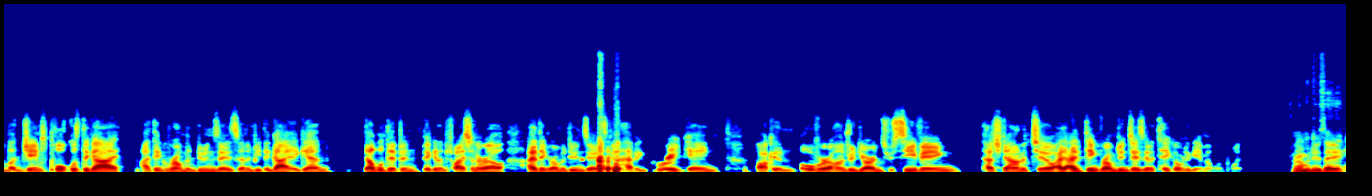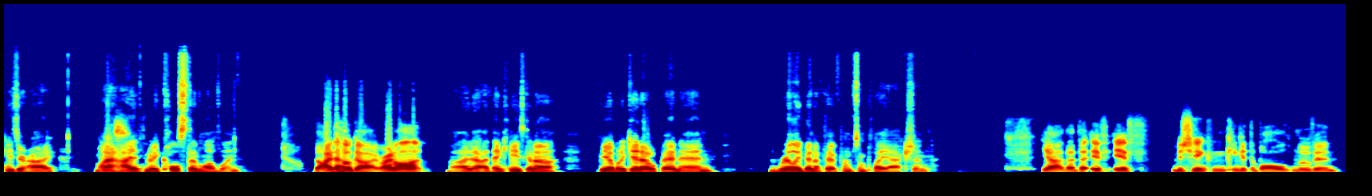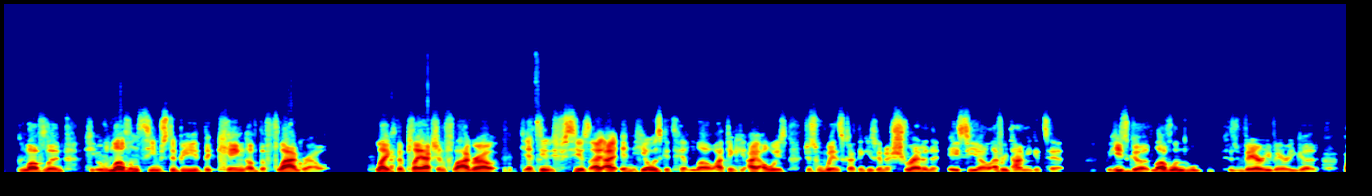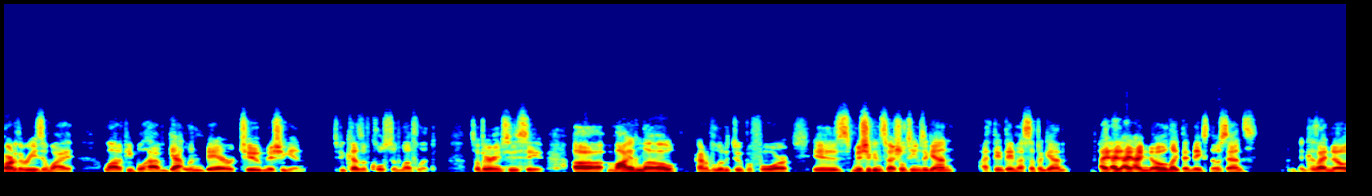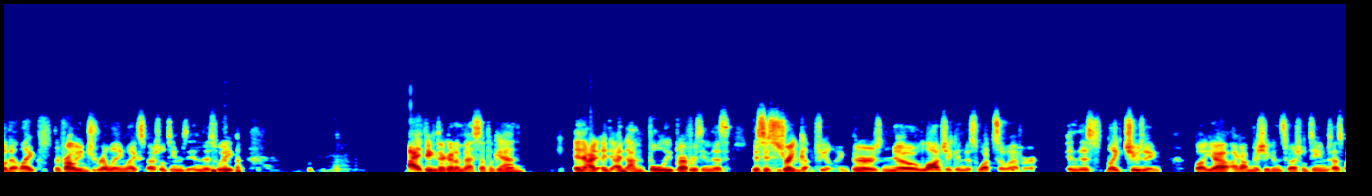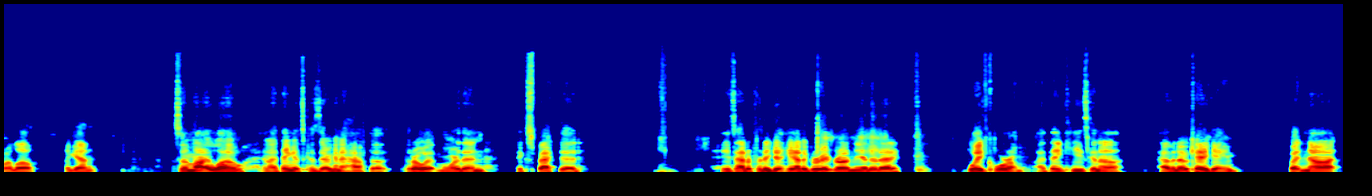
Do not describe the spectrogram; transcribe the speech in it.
but James Polk was the guy. I think Rome Odunze is going to be the guy again. Double dipping, picking him twice in a row. I think Rome Odunze is going to have a great game, talking over 100 yards receiving, touchdown or two. I, I think Rome Odunze is going to take over the game at one Odunze, he's your high. My yes. high is going to be Colston Loveland. The Idaho guy, right on. I, I think he's going to be able to get open and really benefit from some play action. Yeah, that, that if if Michigan can, can get the ball moving, Loveland, he, Loveland seems to be the king of the flag route, like the play action flag route. It seems, I, I and he always gets hit low. I think he, I always just wins because I think he's going to shred an ACL every time he gets hit. But he's good. Loveland is very very good. Part of the reason why a lot of people have Gatlin Bair to Michigan is because of Colston Loveland. So very interesting to see. Uh, my low, kind of alluded to it before, is Michigan special teams again. I think they mess up again. I I, I know like that makes no sense because I know that like they're probably drilling like special teams in this week. I think they're gonna mess up again, and I, I I'm fully prefacing this. This is straight gut feeling. There's no logic in this whatsoever in this like choosing. But yeah, I got Michigan special teams. That's my low again. So my low, and I think it's because they're going to have to throw it more than expected. He's had a pretty good. He had a great run the other day. Blake Corum. I think he's going to have an okay game, but not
